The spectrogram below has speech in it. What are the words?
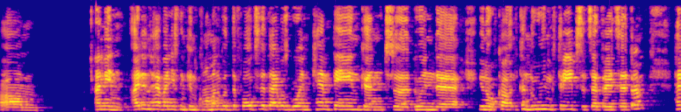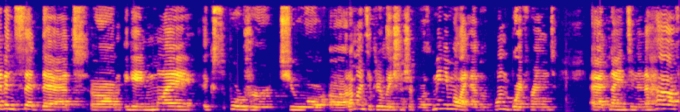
um, I mean, I didn't have anything in common with the folks that I was going camping and uh, doing the, you know, canoeing trips, etc., etc. Having said that, um, again, my exposure to uh, romantic relationship was minimal. I had one boyfriend at 19 and a half,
